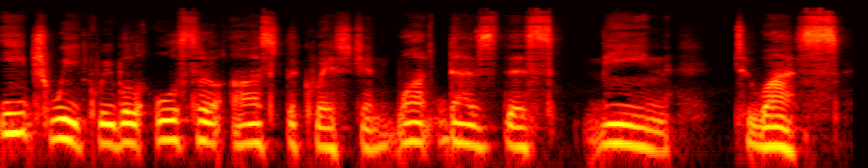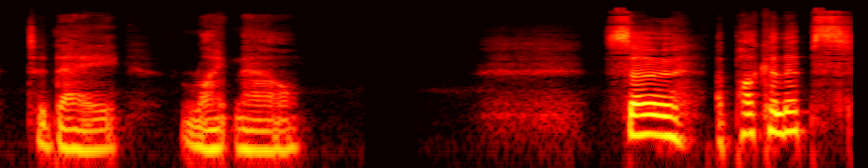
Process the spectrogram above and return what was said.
each week we will also ask the question what does this mean to us today, right now? So, apocalypse,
